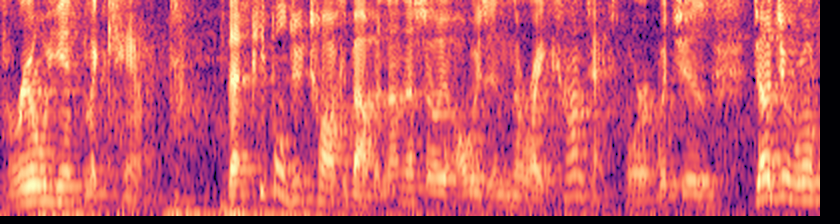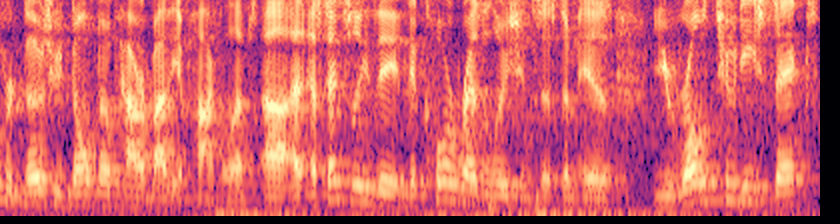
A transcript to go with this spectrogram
brilliant mechanic that people do talk about, but not necessarily always in the right context for it, which is Dungeon World, for those who don't know Powered by the Apocalypse. Uh, essentially, the, the core resolution system is you roll 2d6.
